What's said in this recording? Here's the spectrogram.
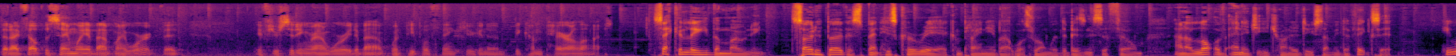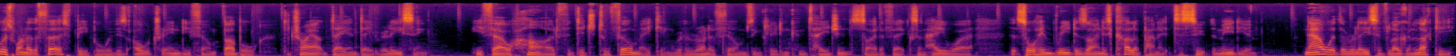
That I felt the same way about my work. That if you're sitting around worried about what people think, you're going to become paralyzed. Secondly, the moaning. Soderbergh has spent his career complaining about what's wrong with the business of film and a lot of energy trying to do something to fix it. He was one of the first people with his ultra indie film Bubble to try out day and date releasing. He fell hard for digital filmmaking with a run of films including Contagion, Side Effects, and Haywire that saw him redesign his colour palette to suit the medium. Now, with the release of Logan Lucky,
